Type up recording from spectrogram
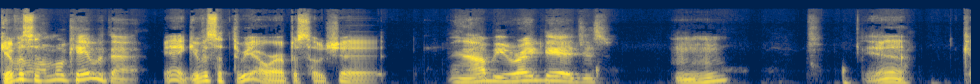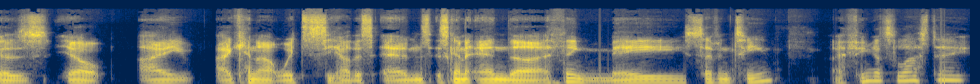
give us a I'm okay with that. yeah, give us a three hour episode. Shit. And I'll be right there. Just Mm-hmm. Yeah, because yo, I I cannot wait to see how this ends. It's gonna end. Uh, I think May seventeenth. I think that's the last day.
